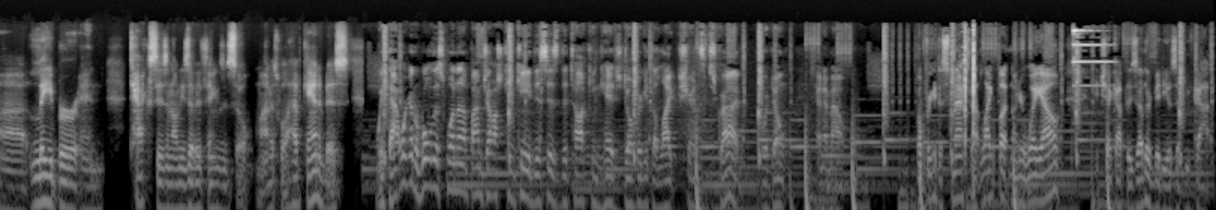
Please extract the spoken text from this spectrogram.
uh, labor and taxes and all these other things. And so, might as well have cannabis. With that, we're going to roll this one up. I'm Josh Kincaid. This is the Talking Hedge. Don't forget to like, share, and subscribe, or don't. And I'm out. Don't forget to smash that like button on your way out and check out these other videos that we've got.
